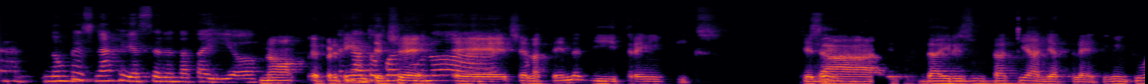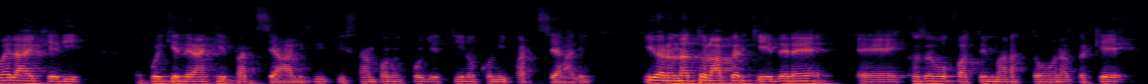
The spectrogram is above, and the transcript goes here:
neanche, non penso neanche di essere andata io. No, praticamente c'è, a- eh, c'è la tenda di Training Peaks che Sì. dà, dà i risultati agli atleti. Quindi tu vai là e chiedi, e puoi chiedere anche i parziali, ti, ti stampano un fogliettino con i parziali. Io ero andato là per chiedere eh, cosa avevo fatto in maratona, perché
